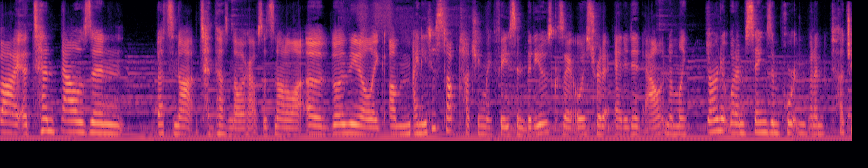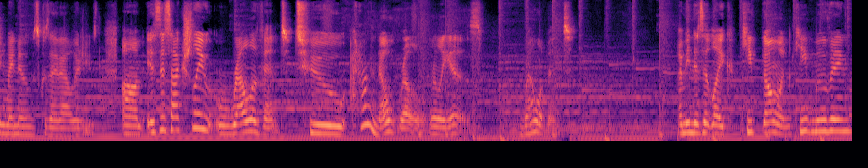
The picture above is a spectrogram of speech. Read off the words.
buy a 10,000 that's not $10,000 house. That's not a lot. Uh, you know, like, um, I need to stop touching my face in videos because I always try to edit it out. And I'm like, darn it, what I'm saying is important, but I'm touching my nose because I have allergies. Um, is this actually relevant to, I don't know what relevant really is. Relevant. I mean, is it like, keep going, keep moving,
